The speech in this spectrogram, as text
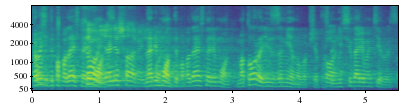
Короче, ты попадаешь на Всё, ремонт. я не шарю, На понял. ремонт, ты попадаешь на ремонт мотора или замену вообще, потому что Понял. не всегда ремонтируется.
